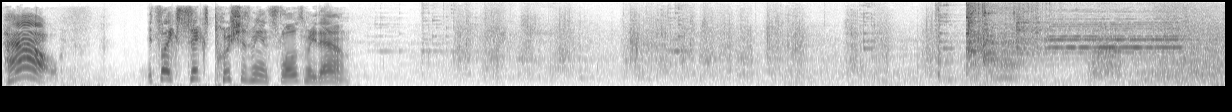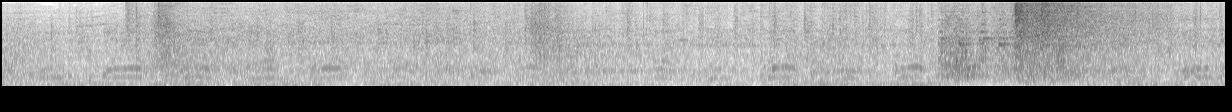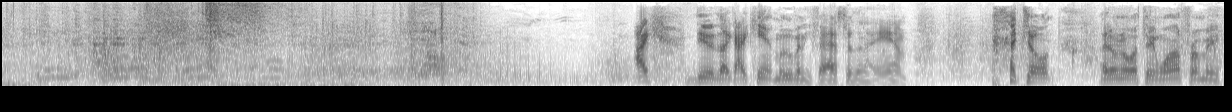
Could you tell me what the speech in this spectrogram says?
How? It's like six pushes me and slows me down. Dude, like I can't move any faster than I am. I don't, I don't know what they want from me.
